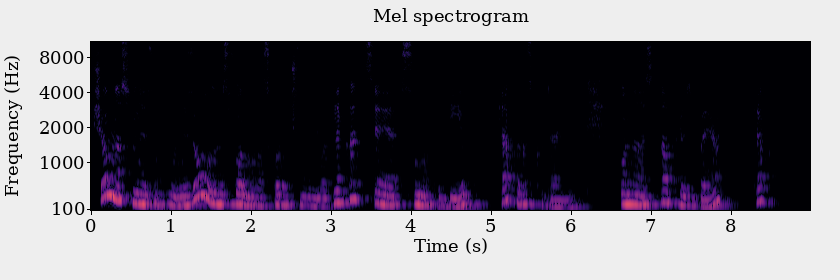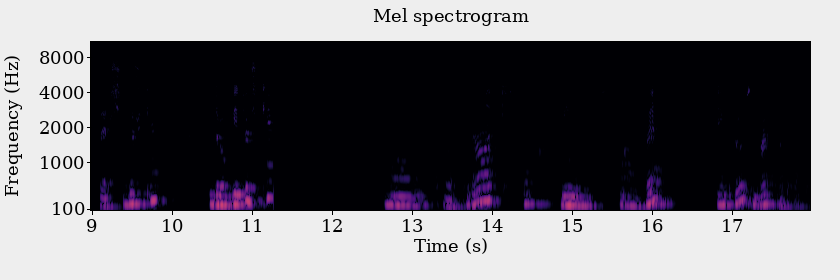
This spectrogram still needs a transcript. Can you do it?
Що у нас внизу? Внизу у нас формула скороченого множника це сума кубів. Так, розкладаємо. У нас А плюс Б, так, перші дужки, другі дужки, квадрат, так, мінус АБ і плюс Б квадрат.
